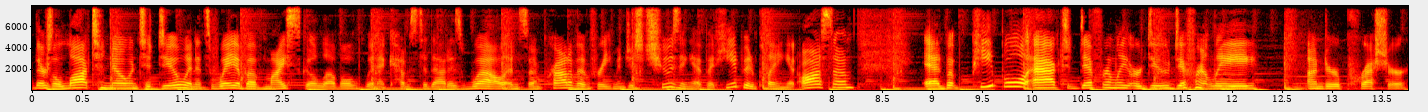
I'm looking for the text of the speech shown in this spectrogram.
there's a lot to know and to do and it's way above my skill level when it comes to that as well and so i'm proud of him for even just choosing it but he had been playing it awesome and but people act differently or do differently under pressure.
